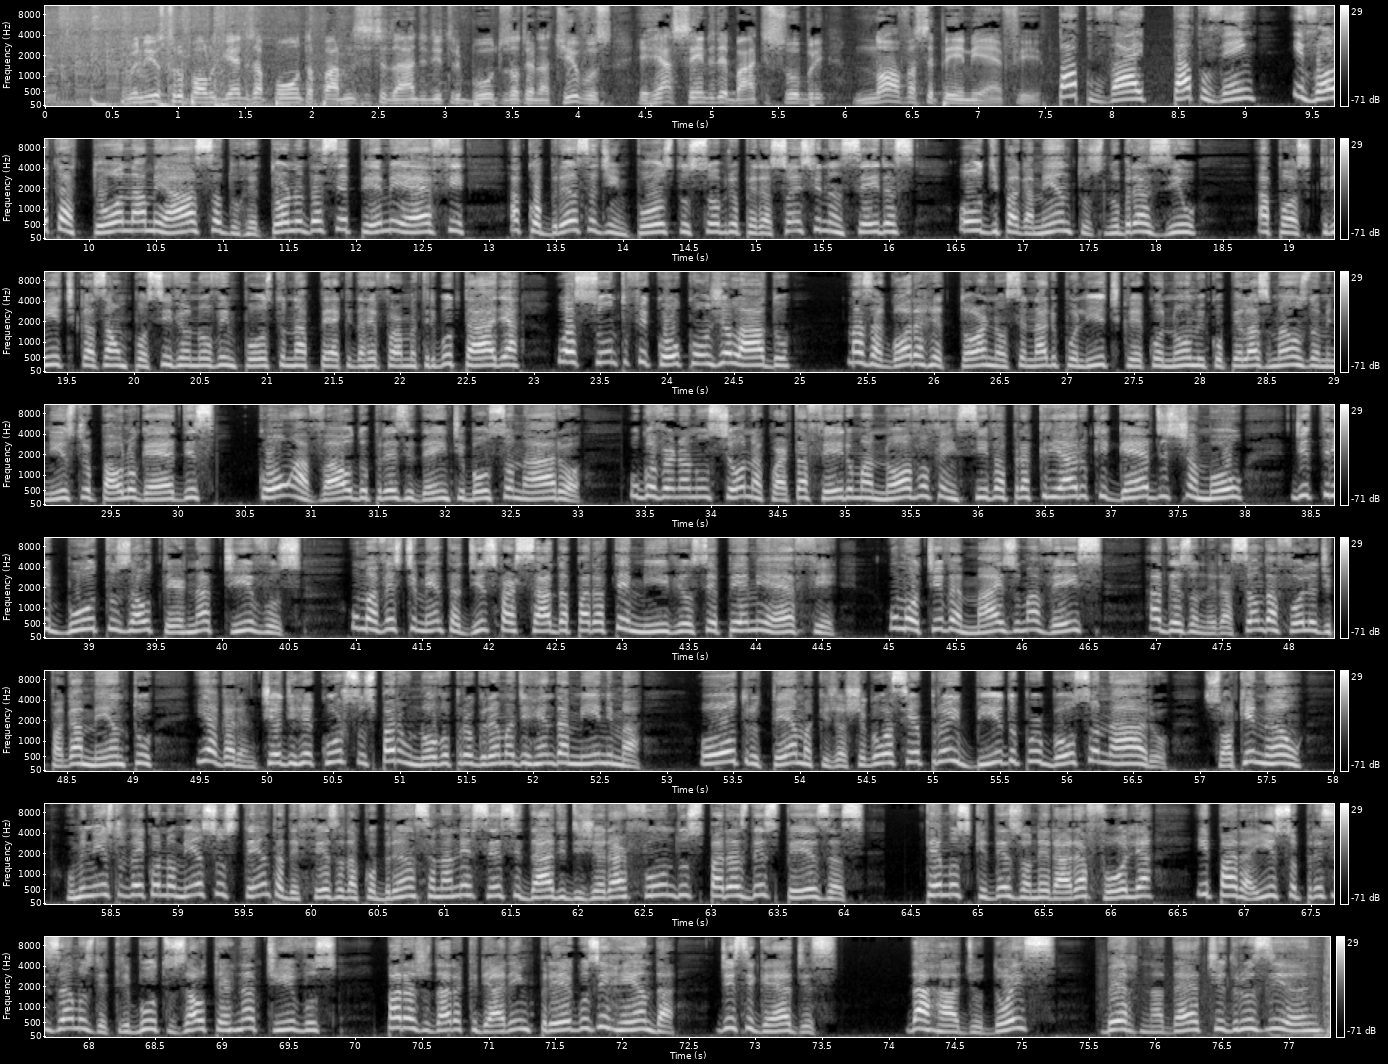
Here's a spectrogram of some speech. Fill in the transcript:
O ministro Paulo Guedes aponta para a necessidade de tributos alternativos e reacende debate sobre nova CPMF. Papo vai, papo vem e volta à tona a ameaça do retorno da CPMF a cobrança de impostos sobre operações financeiras ou de pagamentos no Brasil. Após críticas a um possível novo imposto na PEC da reforma tributária, o assunto ficou congelado, mas agora retorna ao cenário político e econômico pelas mãos do ministro Paulo Guedes, com aval do presidente Bolsonaro. O governo anunciou na quarta-feira uma nova ofensiva para criar o que Guedes chamou de tributos alternativos uma vestimenta disfarçada para a temível CPMF. O motivo é, mais uma vez, a desoneração da folha de pagamento e a garantia de recursos para um novo programa de renda mínima. Outro tema que já chegou a ser proibido por Bolsonaro. Só que não. O ministro da Economia sustenta a defesa da cobrança na necessidade de gerar fundos para as despesas. Temos que desonerar a folha e, para isso, precisamos de tributos alternativos para ajudar a criar empregos e renda, disse Guedes. Da Rádio 2, Bernadette Druzian.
